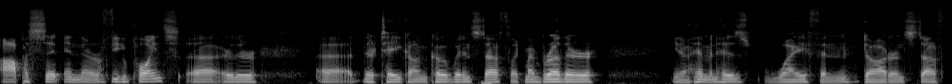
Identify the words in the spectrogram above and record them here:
opposite in their viewpoints uh, or their uh, their take on COVID and stuff. Like my brother, you know, him and his wife and daughter and stuff.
